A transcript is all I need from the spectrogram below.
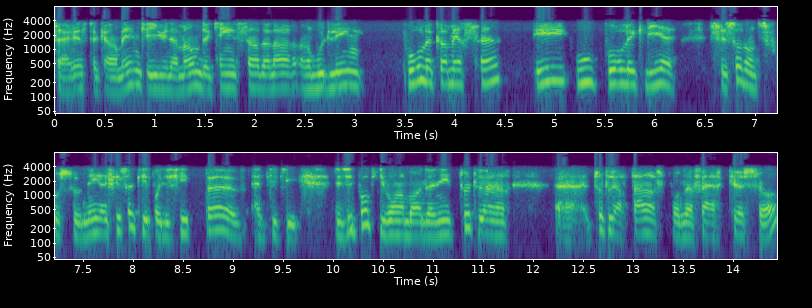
ça reste quand même qu'il y ait une amende de 1500 dollars en bout de ligne pour le commerçant et ou pour le client. C'est ça dont il faut se souvenir. C'est ça que les policiers peuvent appliquer. Je dis pas qu'ils vont abandonner toute leur euh, toutes leurs tâches pour ne faire que ça.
